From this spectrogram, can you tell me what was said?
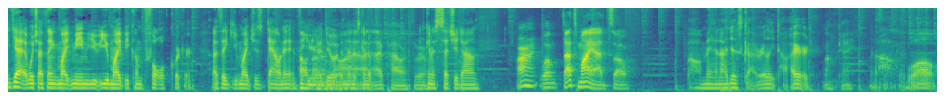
yeah, which I think might mean you, you might become full quicker. I think you might just down it and think Oh, you're no, gonna do no, it, and then I- it's gonna I, I power through. gonna set you down. All right. Well, that's my ad. So Oh man, I just got really tired. okay. Good. Oh, whoa.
